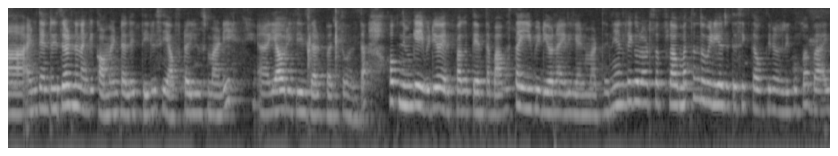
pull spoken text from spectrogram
ಆ್ಯಂಡ್ ದೆನ್ ರಿಸಲ್ಟ್ನ ನನಗೆ ಕಾಮೆಂಟಲ್ಲಿ ತಿಳಿಸಿ ಆಫ್ಟರ್ ಯೂಸ್ ಮಾಡಿ ಯಾವ ರೀತಿ ರಿಸಲ್ಟ್ ಬಂತು ಅಂತ. ಹೋಪ್ ನಿಮಗೆ ಈ ವಿಡಿಯೋ ಹೆಲ್ಪ್ ಆಗುತ್ತೆ ಅಂತ ಭಾವಿಸ್ತಾ ಈ ವಿಡಿಯೋನ ಇಲ್ಲಿಗೆ ಎಂಡ್ ಮಾಡ್ತೀನಿ ಎಲ್ರಿಗೂ ಲಾಟ್ಸ್ ಆಫ್ ಲವ್ ಮತ್ತೊಂದು ವಿಡಿಯೋ ಜೊತೆ ಸಿಗ್ತಾ ಹೋಗ್ತೀನಿ ಎಲ್ರಿಗೂ. ಬಾಯ್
